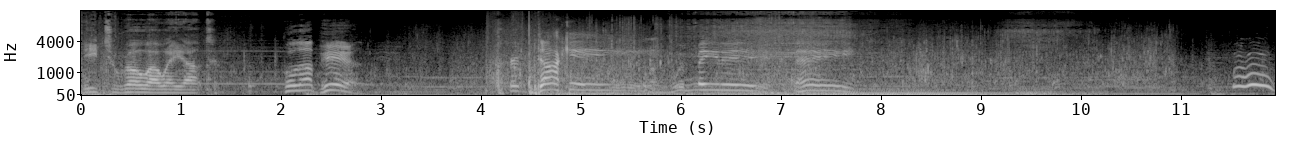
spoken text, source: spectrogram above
Need to row our way out. Pull up here! We're docking! We made it! Hey! Woohoo!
